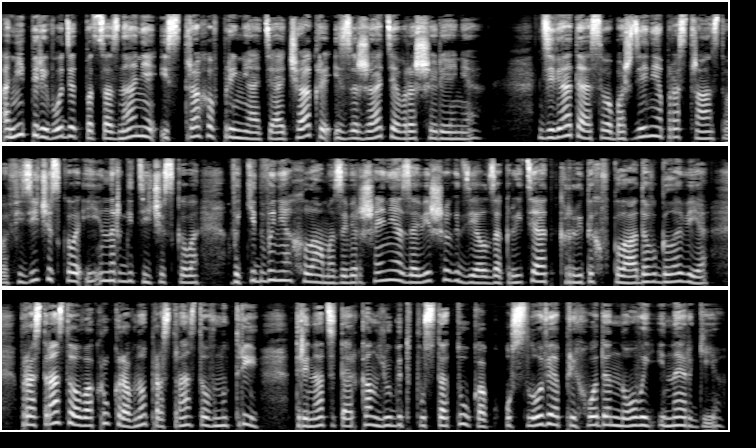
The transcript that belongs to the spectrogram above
Они переводят подсознание из страхов принятия, а чакры — из зажатия в расширение. Девятое — освобождение пространства, физического и энергетического, выкидывание хлама, завершение зависших дел, закрытие открытых вкладов в голове. Пространство вокруг равно пространство внутри. Тринадцатый аркан любит пустоту как условие прихода новой энергии.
